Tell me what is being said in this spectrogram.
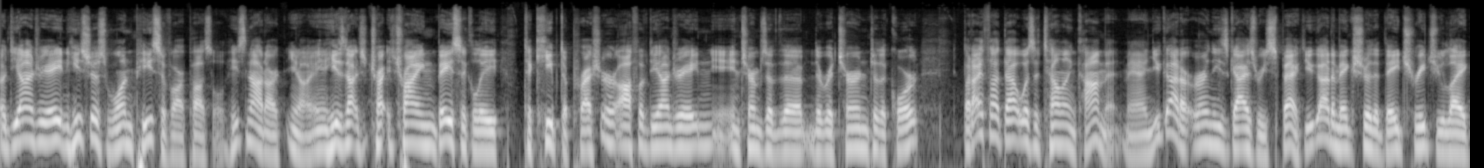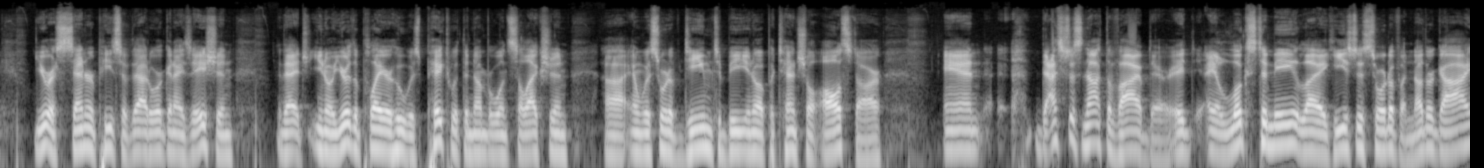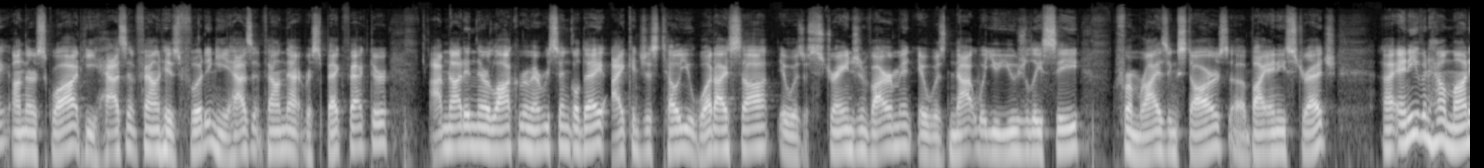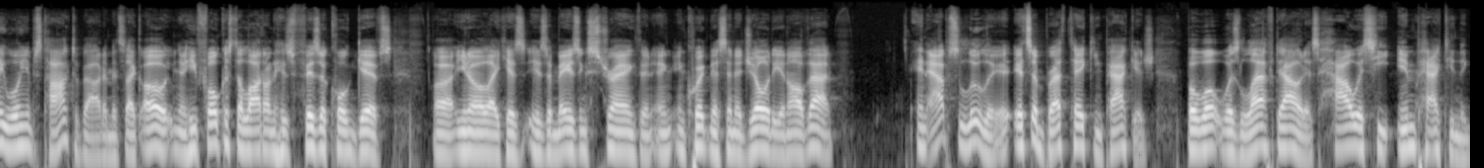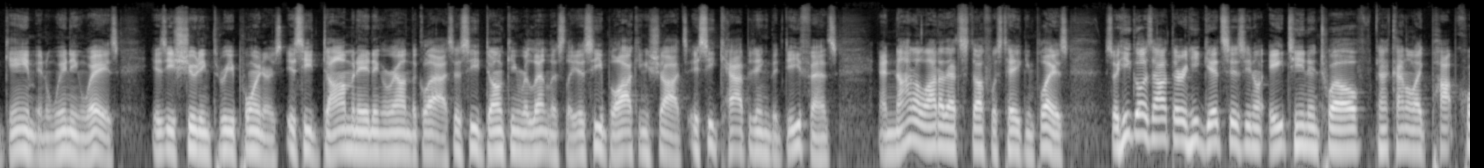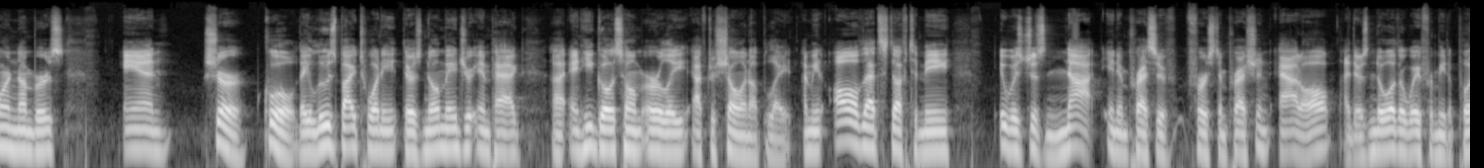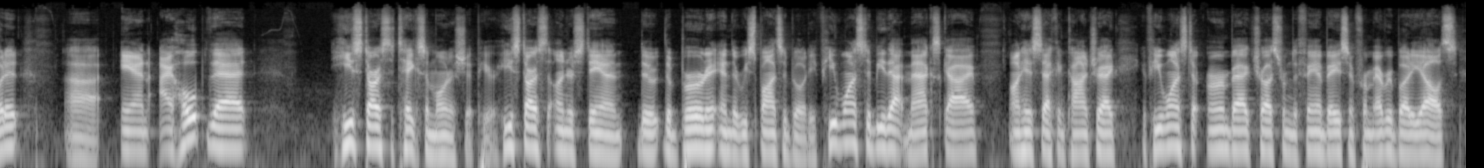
know, DeAndre Ayton, he's just one piece of our puzzle. He's not our, you know, he's not try, trying basically to keep the pressure off of DeAndre Ayton in terms of the the return to the court. But I thought that was a telling comment, man. You got to earn these guys respect. You got to make sure that they treat you like you're a centerpiece of that organization. That you know you're the player who was picked with the number one selection uh, and was sort of deemed to be you know a potential all star. And that's just not the vibe there. It, it looks to me like he's just sort of another guy on their squad. He hasn't found his footing. He hasn't found that respect factor. I'm not in their locker room every single day. I can just tell you what I saw. It was a strange environment. It was not what you usually see from rising stars uh, by any stretch. Uh, and even how Monty Williams talked about him, it's like, oh, you know, he focused a lot on his physical gifts, uh, you know, like his his amazing strength and, and, and quickness and agility and all of that. And absolutely, it's a breathtaking package. But what was left out is how is he impacting the game in winning ways? Is he shooting three pointers? Is he dominating around the glass? Is he dunking relentlessly? Is he blocking shots? Is he captaining the defense? And not a lot of that stuff was taking place. So he goes out there and he gets his, you know, 18 and 12, kind of like popcorn numbers. And sure, cool. They lose by 20. There's no major impact. Uh, and he goes home early after showing up late. I mean, all of that stuff to me it was just not an impressive first impression at all. There's no other way for me to put it. Uh, and I hope that he starts to take some ownership here. He starts to understand the the burden and the responsibility. If he wants to be that max guy on his second contract, if he wants to earn back trust from the fan base and from everybody else,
